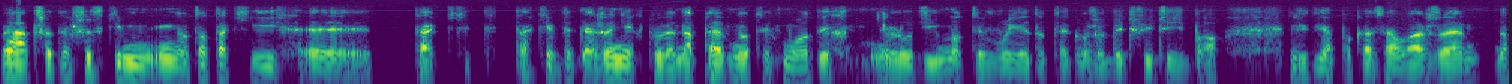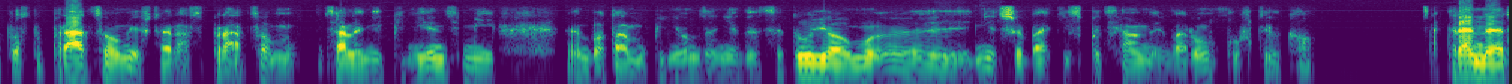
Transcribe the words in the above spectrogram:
No a przede wszystkim no to taki y, taki, takie wydarzenie, które na pewno tych młodych ludzi motywuje do tego, żeby ćwiczyć, bo Lidia pokazała, że no po prostu pracą, jeszcze raz pracą, wcale nie pieniędzmi, bo tam pieniądze nie decydują, y, nie trzeba jakichś specjalnych warunków, tylko trener,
